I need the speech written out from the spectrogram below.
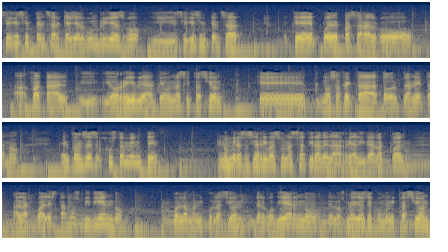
sigue sin pensar que hay algún riesgo y sigue sin pensar que puede pasar algo ah, fatal y, horrible ante una situación que nos afecta a todo el planeta, ¿no? Entonces, justamente, no miras hacia arriba, es una sátira de la realidad actual a la cual estamos viviendo con la manipulación del gobierno, de los medios de comunicación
